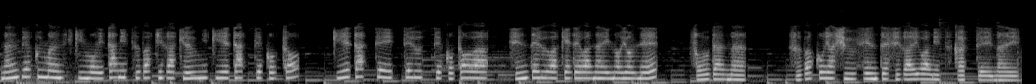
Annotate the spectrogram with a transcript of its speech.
何百万匹もいたミツバチが急に消えたってこと？消えたって言ってるってことは、死んでるわけではないのよね？そうだな。巣箱や周辺で死骸は見つかっていない。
